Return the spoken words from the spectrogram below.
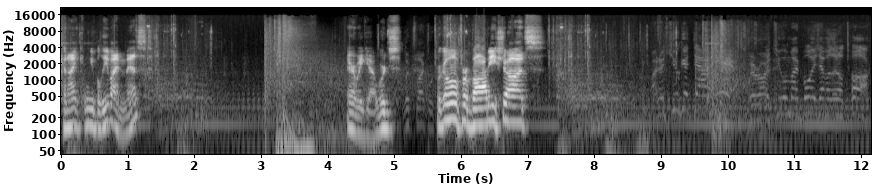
Can I can you believe I missed? There we go. We're just we're going for body shots. Why don't you get down here? Where are you and my boys have a little talk?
